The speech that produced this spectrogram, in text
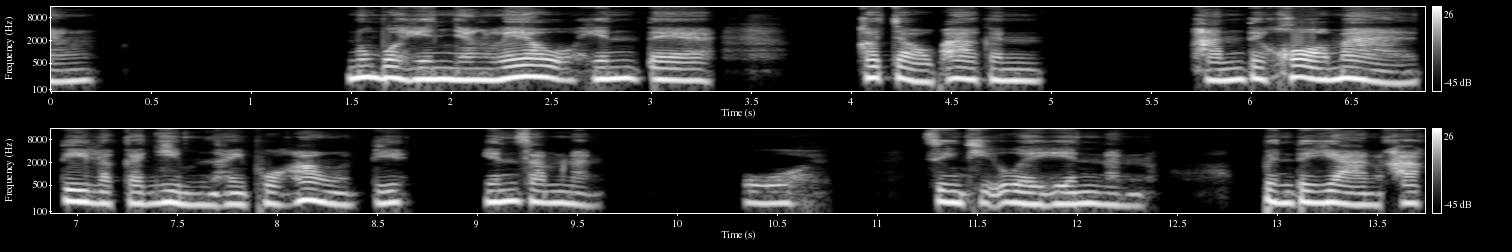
ยัง หนูบ่เห็นหยังแล้ว เห็นแต่เขาเจ้าพากัน หันแต่คอมาติแล้วก็ยิ้มให้พวกเราติ เห็นส่ำนั้นโอ้สิ่งที่เอื้อยเห็นนั่นเป็นตยานคัก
